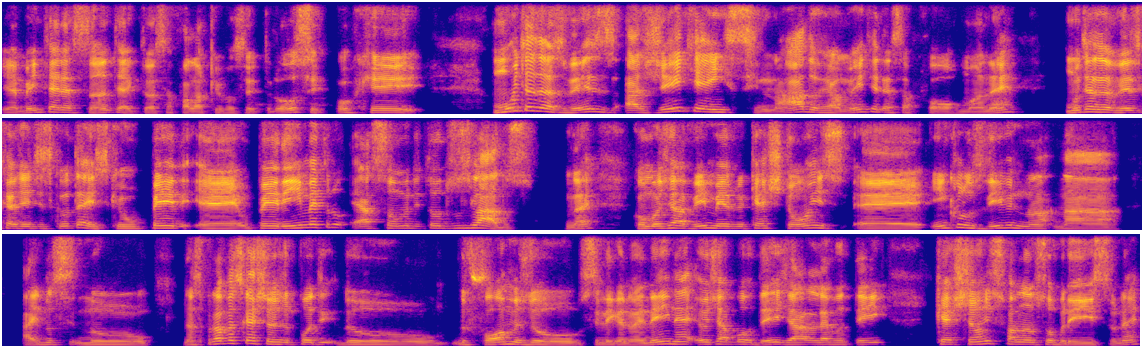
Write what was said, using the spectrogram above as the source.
E é bem interessante, Hector, essa fala que você trouxe, porque muitas das vezes a gente é ensinado realmente dessa forma, né? Muitas das vezes que a gente escuta é isso, que o, peri- é, o perímetro é a soma de todos os lados, né? Como eu já vi mesmo questões, é, inclusive na, na- aí no, no- nas próprias questões do, do, do Formas do Se Liga no Enem, né? Eu já abordei, já levantei questões falando sobre isso, né?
